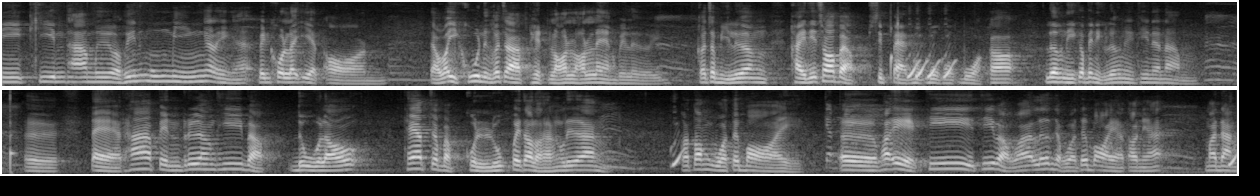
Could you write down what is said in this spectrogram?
มีครีมทามือแบบพี่มุ้งมิ้งอะไรเงี้ยเป็นคนละเอียดอ่อน แต่ว่าอีกคู่หนึ่งก็จะเผ็ดร้อนร้อนแรงไปเลย ก็จะมีเรื่องใครที่ชอบแบบ 18 บวกบวกบวกบวกก็เรื่องนี้ก็เป็นอีกเรื่องหนึ่งที่แนะนำอ่าเออแต่ถ้าเป็นเรื่องที่แบบดูแล้วแทบจะแบบขนลุกไปตลอดทั้งเรื่องอืมก็ต้อง Waterboy กับเออพระเอกที่ที่แบบว่าเริ่มจาก Waterboy อะตอนเนี้ยอืมมาดัง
